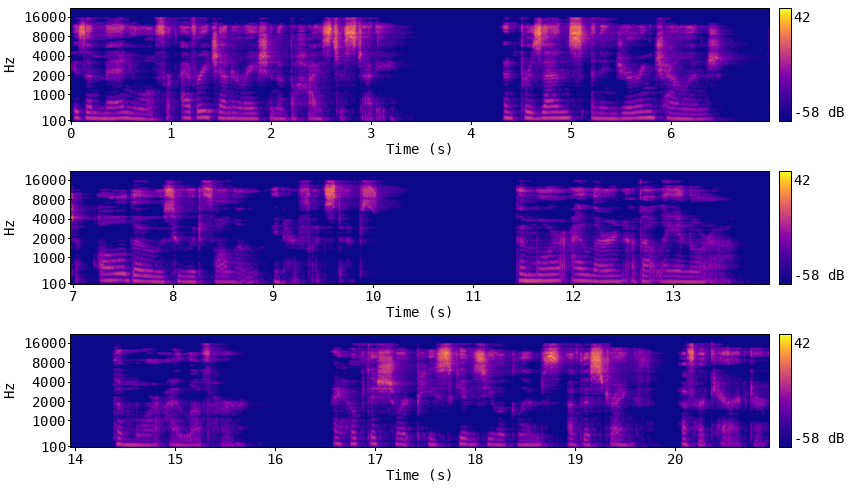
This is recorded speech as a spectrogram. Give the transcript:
is a manual for every generation of Baha'is to study and presents an enduring challenge to all those who would follow in her footsteps. The more I learn about Leonora, the more I love her. I hope this short piece gives you a glimpse of the strength of her character.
